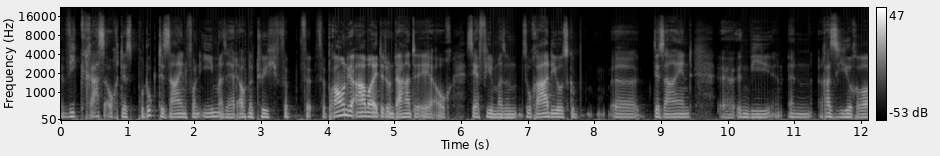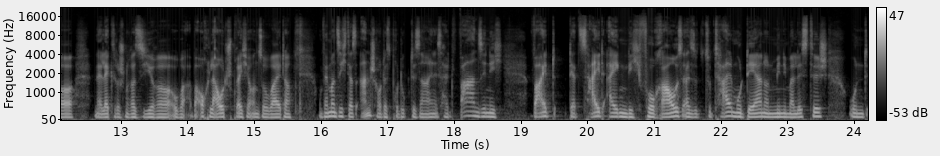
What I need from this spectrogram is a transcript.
wie krass auch das Produktdesign von ihm, also er hat auch natürlich für, für, für Braun gearbeitet und da hatte er auch sehr viel mal so, so Radios äh, designt, äh, irgendwie einen Rasierer, einen elektrischen Rasierer, aber, aber auch Lautsprecher und so weiter. Und wenn man sich das anschaut, das Produktdesign ist halt wahnsinnig weit der Zeit eigentlich voraus, also total modern und minimalistisch. Und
